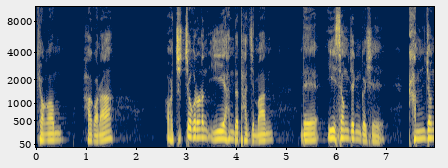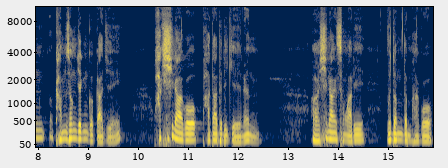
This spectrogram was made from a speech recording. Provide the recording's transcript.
경험하거나 어, 지적으로는 이해한 듯 하지만 내 이성적인 것이 감정, 감성적인 것까지 확신하고 받아들이기에는 어, 신앙생활이 무덤덤하고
